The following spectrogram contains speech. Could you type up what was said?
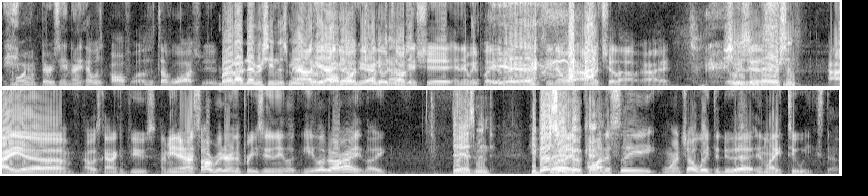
I, him on Thursday night, that was awful. That was a tough watch, dude. Bro, I've never seen this man now throw here the I go. more than Here I go times. talking shit, and then we play the Yeah. next week. So you know what? I'm gonna chill out. All right. It She was just- embarrassing. I uh, I was kind of confused. I mean, and I saw Ridder in the preseason. He looked he looked all right. Like, Desmond. He does look okay. honestly, why don't y'all wait to do that in like two weeks though?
